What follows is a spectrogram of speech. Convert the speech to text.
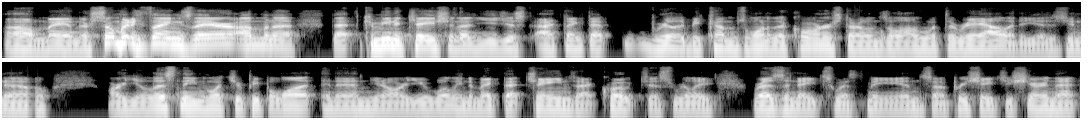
Oh man, there's so many things there. I'm gonna that communication, and you just I think that really becomes one of the cornerstones along with the reality is you know are you listening what your people want? And then you know are you willing to make that change? That quote just really resonates with me and so i appreciate you sharing that.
